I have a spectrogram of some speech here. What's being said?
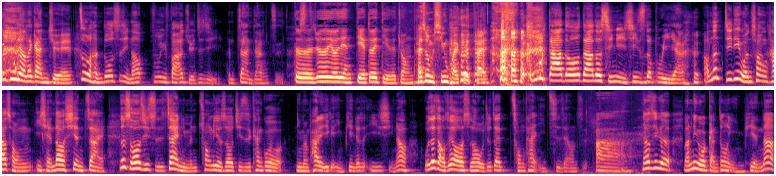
灰姑娘的感觉，做了很多事情，然后终于发觉自己很赞这样子。对对，就是有点叠对叠的状态，还是我们心怀鬼胎 大家都大家都心里心思都不一样。好，那基地文创它从以前到现在，那时候其实，在你们创立的时候。其实看过你们拍的一个影片，叫做《一喜》。那我在找资料的时候，我就再重看一次，这样子啊。那是一个蛮令我感动的影片。那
